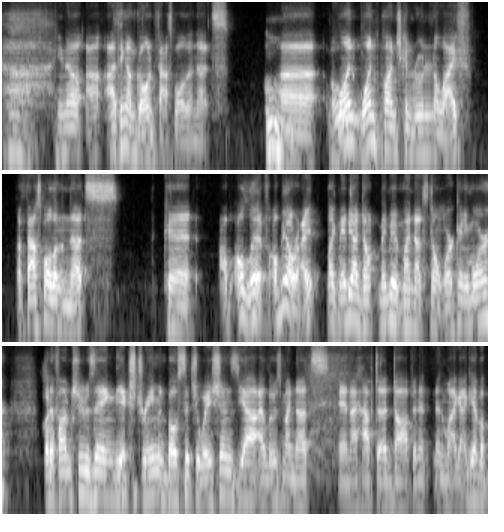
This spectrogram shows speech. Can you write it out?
you know, I, I think I'm going fastball to the nuts. Uh, one one punch can ruin a life. A fastball to the nuts can. I'll, I'll live. I'll be all right. Like maybe I don't. Maybe my nuts don't work anymore. But if I'm choosing the extreme in both situations, yeah, I lose my nuts and I have to adopt and, and I give a,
